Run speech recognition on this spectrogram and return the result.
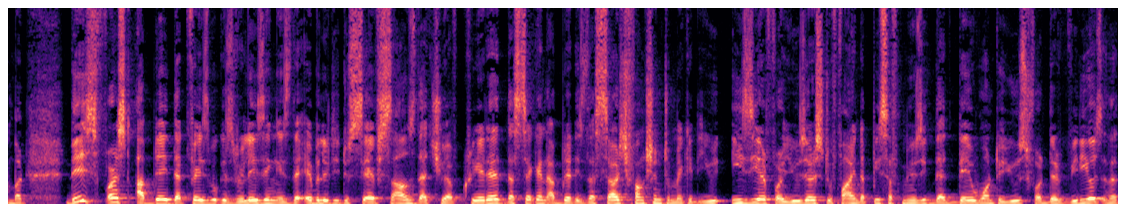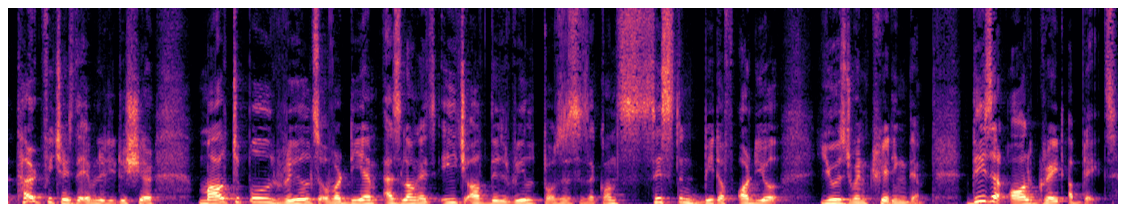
But this first update that Facebook is releasing is the ability to save sounds that you have created. The second update is the search function to make it u- easier for users to find a piece of music that they want to use for their videos. And the third feature is the ability to share multiple reels over DM as long as each of these reel possesses a consistent bit of audio used when creating them. These are all great updates.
